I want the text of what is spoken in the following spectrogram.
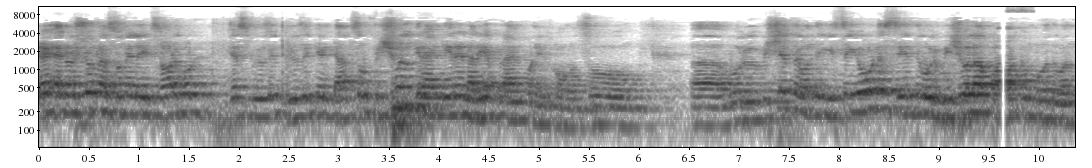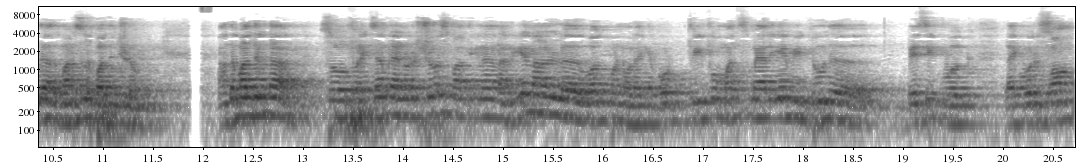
என்னோட ஷோ நான் சொன்னேன் it's not about just music music and dance so visual கிராண்டியரை நிறைய பிளான் பண்ணியிருக்கோம் ஸோ ஒரு விஷயத்த வந்து இசையோட சேர்த்து ஒரு விஷுவலாக பார்க்கும்போது வந்து அது மனசில் பதிஞ்சிடும். அந்த மாதிரி தான் ஸோ ஃபார் எக்ஸாம்பிள் என்னோட ஷோஸ் பார்த்தீங்கன்னா நிறைய நாள் ஒர்க் பண்ணுவோம். Like about three four months மேலேயே we do the basic work like ஒரு சாங்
